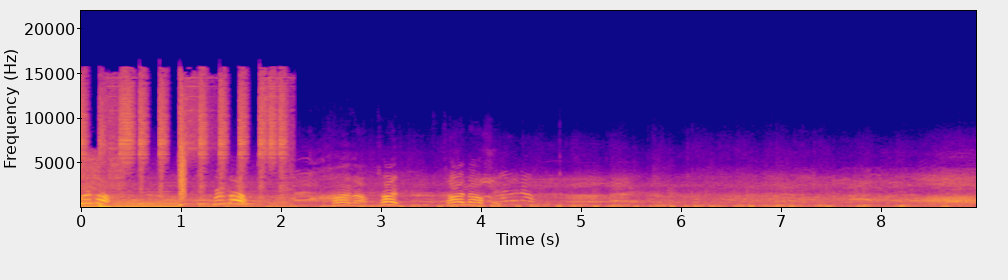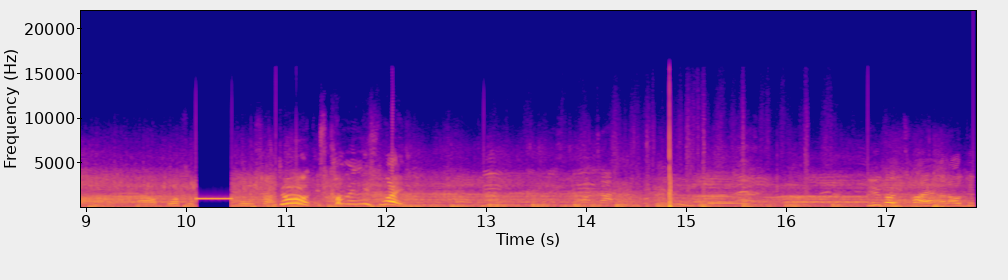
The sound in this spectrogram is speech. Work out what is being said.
Grimmer! Grimmer! Time out, time. Time, Alfie. Oh, what a ball. George, it's coming this way. Go tight and I'll do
